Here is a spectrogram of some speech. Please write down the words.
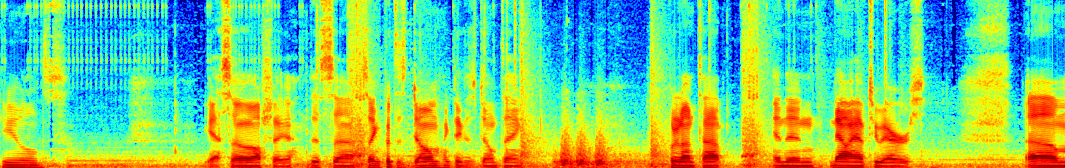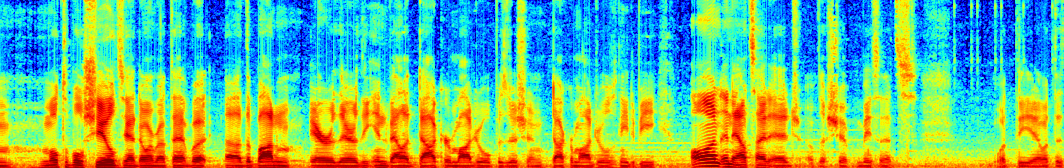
Shields. Yeah, so I'll show you. This, uh, so I can put this dome, I can take this dome thing, put it on top, and then now I have two errors. Um, multiple shields, yeah, don't worry about that, but uh, the bottom error there, the invalid Docker module position. Docker modules need to be on an outside edge of the ship. Basically, that's what the uh, what the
